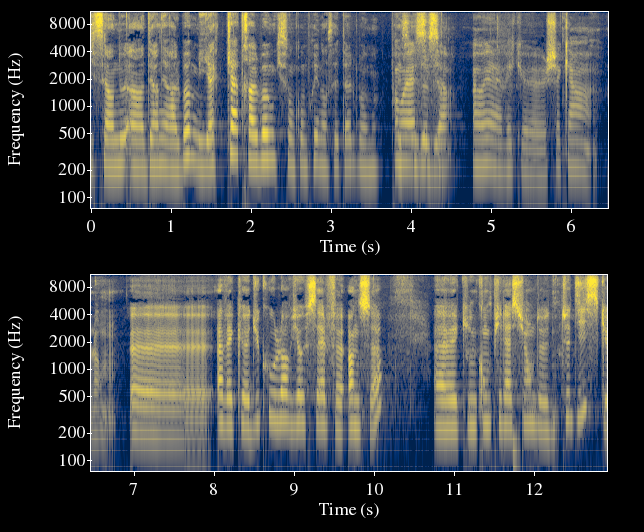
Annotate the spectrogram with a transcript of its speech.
c'est un, un dernier album, mais il y a quatre albums qui sont compris dans cet album. Ouais, c'est ça. Ouais, avec euh, chacun leur nom. Euh, avec euh, du coup Love Yourself Answer, avec une compilation de deux disques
